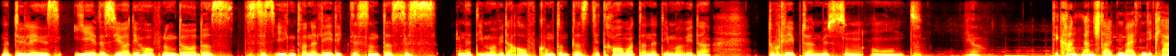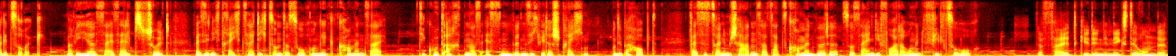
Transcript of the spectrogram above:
natürlich ist jedes Jahr die Hoffnung da, dass, dass das irgendwann erledigt ist und dass es nicht immer wieder aufkommt und dass die Traumata nicht immer wieder durchlebt werden müssen und ja. Die Krankenanstalten weisen die Klage zurück. Maria sei selbst schuld, weil sie nicht rechtzeitig zu Untersuchungen gekommen sei. Die Gutachten aus Essen würden sich widersprechen. Und überhaupt, falls es zu einem Schadensersatz kommen würde, so seien die Forderungen viel zu hoch. Der Fight geht in die nächste Runde.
